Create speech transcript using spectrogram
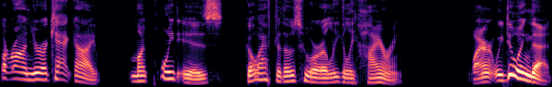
But Ron, you're a cat guy. My point is go after those who are illegally hiring. Why aren't we doing that?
